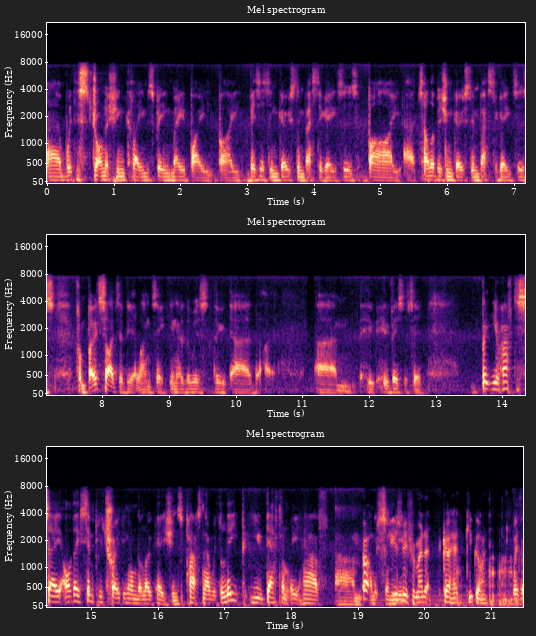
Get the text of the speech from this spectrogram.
Uh, with astonishing claims being made by, by visiting ghost investigators, by uh, television ghost investigators from both sides of the Atlantic. You know, there was the, uh, the um, who, who visited but you have to say, are they simply trading on the locations past? Now, with Leap, you definitely have. Um, oh, excuse me for a minute. Go ahead. Keep going. With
